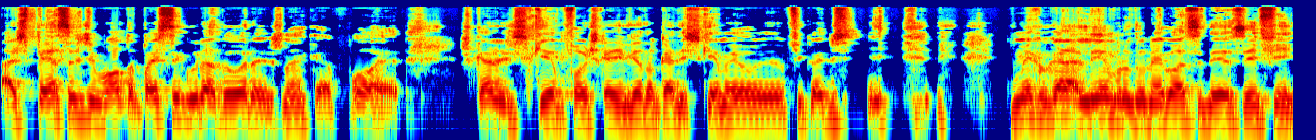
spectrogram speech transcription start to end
as peças de volta para as seguradoras, né, cara? Porra, os caras esquema, pô, os caras inventam cada esquema, eu, eu fico. Como é que o cara lembra do negócio desse? Enfim.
